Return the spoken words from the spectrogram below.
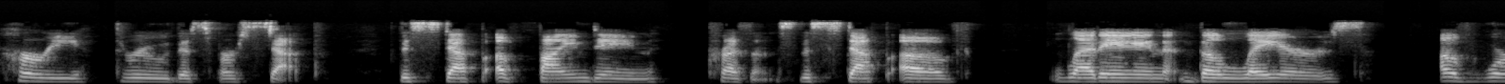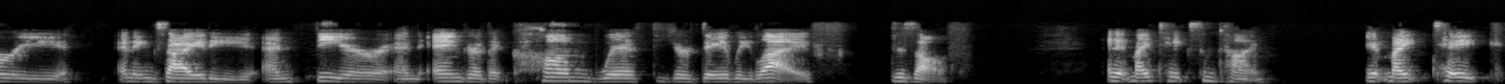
hurry through this first step, this step of finding presence, this step of letting the layers of worry and anxiety and fear and anger that come with your daily life dissolve. And it might take some time. It might take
